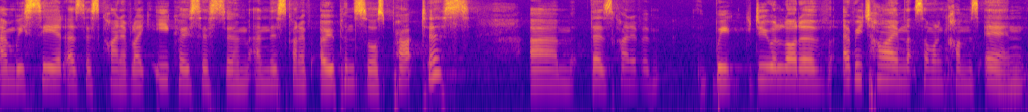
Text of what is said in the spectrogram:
And we see it as this kind of like ecosystem and this kind of open source practice um, there's kind of a, we do a lot of, every time that someone comes in,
